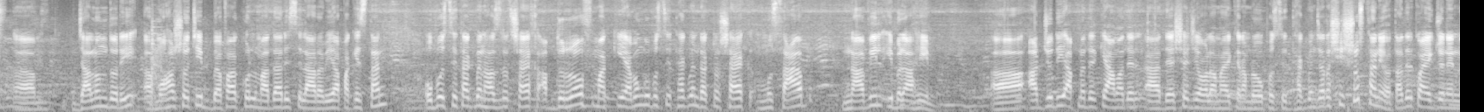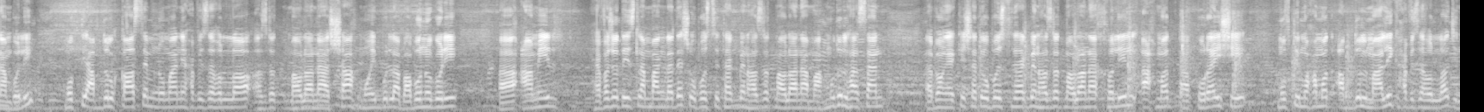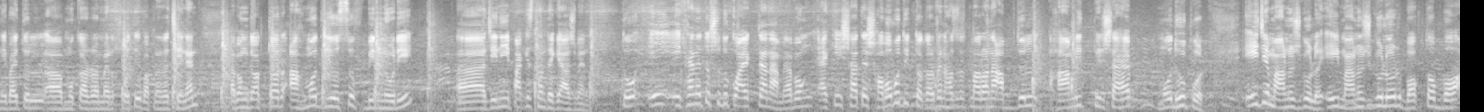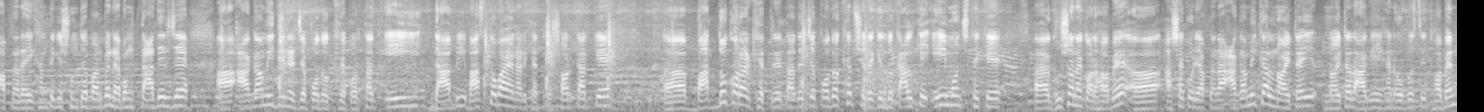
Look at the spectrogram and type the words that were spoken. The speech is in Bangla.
জালন্দরি মহাসচিব বেফাকুল মাদারিসিল আরবিয়া, পাকিস্তান। উপস্থিত থাকবেন হজরত শায়েখ আব্দুর রৌফ মাক্কি এবং উপস্থিত থাকবেন ডক্টর শায়েখ মুসাব নাবিল ইব্রাহিম। আর যদি আপনাদেরকে আমাদের দেশের যে ওলামায়কের আমরা উপস্থিত থাকবেন যারা শীর্ষস্থানীয় তাদের কয়েকজনের নাম বলি। মুফতি আব্দুল কাসেম নোমানি হাফিজাহুল্লাহ হজরত মাওলানা শাহ মহিবুল্লাহ বাবুনগরী আমির হেফাজতে ইসলাম বাংলাদেশ উপস্থিত থাকবেন হজরত মাওলানা মাহমুদুল হাসান এবং একই সাথে উপস্থিত থাকবেন হজরত মাওলানা খলিল আহমদ আহ, কুরাইশি মুফতি মোহাম্মদ আব্দুল মালিক হাফিজাহুল্লাহ যিনি বাইতুল মুকাররমের খতিব আপনারা চিনেন এবং ডক্টর আহমদ ইউসুফ বিন নুরি যিনি পাকিস্তান থেকে আসবেন। তো এই এখানে তো শুধু কয়েকটা নাম এবং একই সাথে সভাপতিত্ব করবেন হজরত মাওলানা আব্দুল হামিদ পীর সাহেব মধুপুর। এই যে মানুষগুলো, এই মানুষগুলোর বক্তব্য আপনারা এখান থেকে শুনতে পারবেন এবং তাদের যে আগামী দিনের যে পদক্ষেপ, অর্থাৎ এই দাবি বাস্তবায়নের ক্ষেত্রে, সরকারকে বাধ্য করার ক্ষেত্রে তাদের যে পদক্ষেপ, সেটা কিন্তু কালকে এই মঞ্চ থেকে ঘোষণা করা হবে। আশা করি আপনারা আগামীকাল নয়টায়, নয়টার আগে এখানে উপস্থিত হবেন।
